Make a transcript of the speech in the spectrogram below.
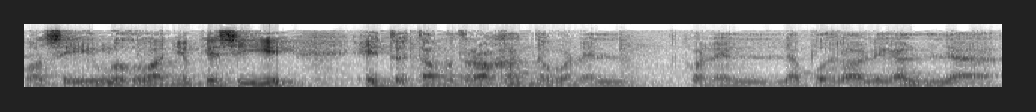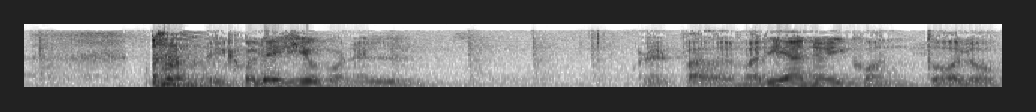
conseguir los dos años que sigue. Esto estamos trabajando con el, con el apoderado legal del colegio, con el, con el padre Mariano y con todo lo,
